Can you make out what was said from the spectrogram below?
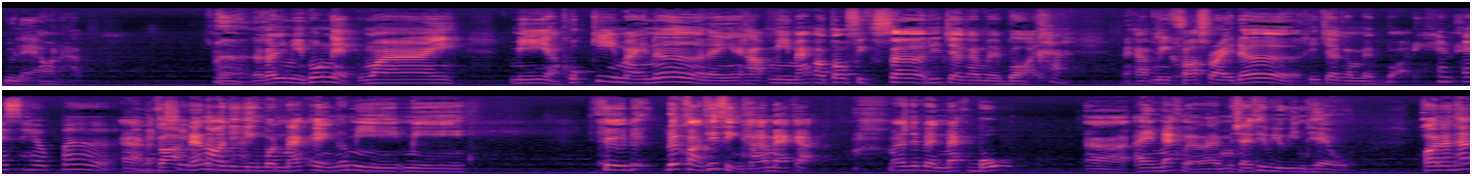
อยู่แล้วนะครับเออแล้วก็จะมีพวก NetWire มีอย่าง CookieMiner อะไรเงี้ยครับ มี Mac Auto Fixer ที่เจอกันบ่อยค่ะๆนะครับ มี Crossrider ที่เจอกันบ่อย mshelper ๆอ่าแล้วก็แน่นอนจริงๆ บน Mac เองก็มีมี คือด้วยด้วยความที่สินค้า Mac อะไม่ว่าจะเป็น MacBook ไอ่า iMac หรืออะไร มันใช้ CPU Intel เพราะนั้นถ้า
